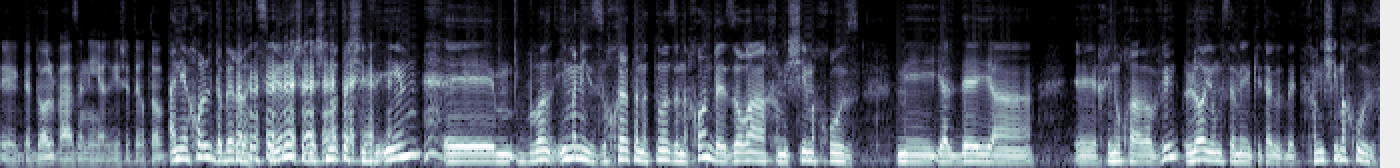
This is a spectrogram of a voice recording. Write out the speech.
אה, גדול, ואז אני ארגיש יותר טוב? אני יכול לדבר על עצמנו שבשנות ה-70, אם אני זוכר את הנתון הזה נכון, באזור ה-50% מילדי החינוך הערבי לא היו מסיימים כיתה י"ב. 50%. 50 אחוז.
